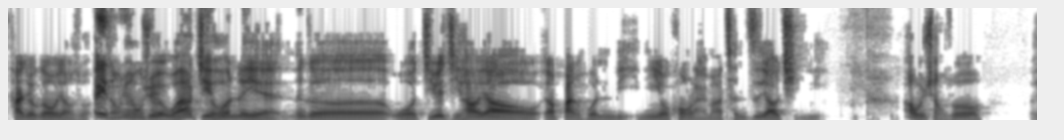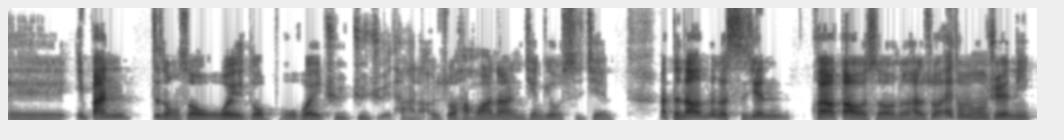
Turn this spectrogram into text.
他就跟我讲说：“哎、同学同学，我要结婚了耶！那个我几月几号要要办婚礼，你有空来吗？诚挚邀请你。”啊，我就想说，诶、一般这种时候我也都不会去拒绝他了，我就说好啊，那你先给我时间。那等到那个时间快要到的时候呢，他就说：“哎、同学同学，你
